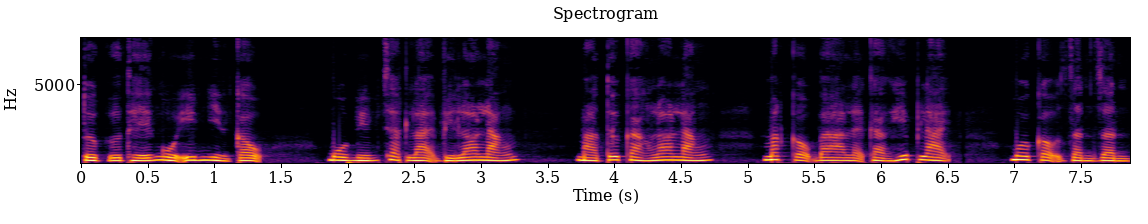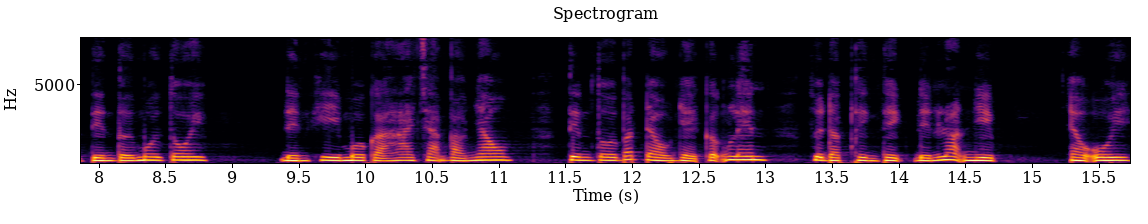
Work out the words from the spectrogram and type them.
Tôi cứ thế ngồi im nhìn cậu, môi mím chặt lại vì lo lắng, mà tôi càng lo lắng, mắt cậu ba lại càng híp lại, môi cậu dần dần tiến tới môi tôi. Đến khi môi cả hai chạm vào nhau, tim tôi bắt đầu nhảy cẫng lên rồi đập thình thịch đến loạn nhịp. Eo ôi,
